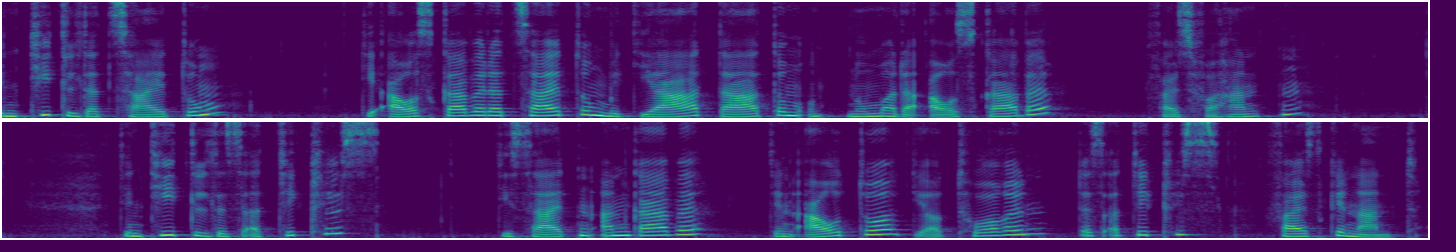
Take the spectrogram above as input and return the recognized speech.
Den Titel der Zeitung, die Ausgabe der Zeitung mit Jahr, Datum und Nummer der Ausgabe, falls vorhanden, den Titel des Artikels, die Seitenangabe, den Autor, die Autorin des Artikels, falls genannt.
